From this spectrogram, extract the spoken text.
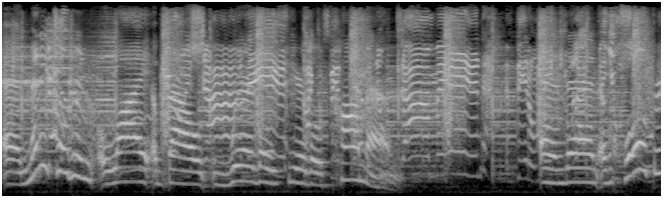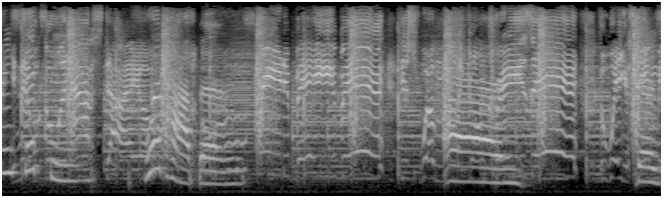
And many children lie about where they hear those comments. And then a whole 360 flip happens. And there's,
